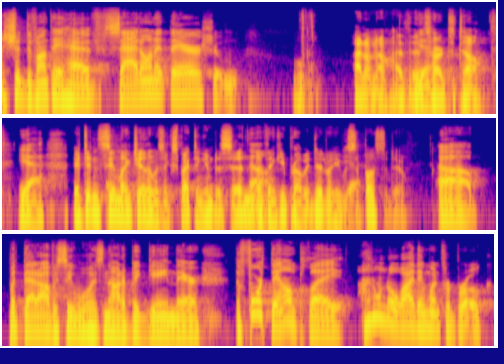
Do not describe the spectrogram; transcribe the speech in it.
should Devontae have sat on it there? Should, I don't know. It's Yeah. hard to tell. yeah. It didn't seem like Jalen was expecting him to sit. No. I think he probably did what he was Yeah. supposed to do. Uh, but that obviously was not a big gain there. The fourth down play, I don't know why they went for broke.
